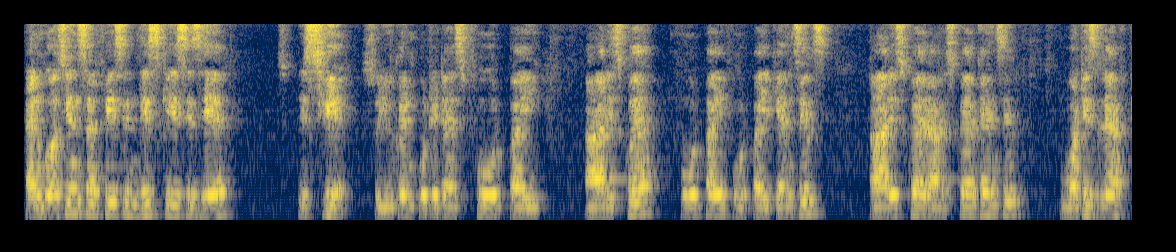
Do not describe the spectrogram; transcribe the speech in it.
And Gaussian surface in this case is here is sphere. So you can put it as 4 pi r square 4 pi 4 pi cancels r square r square cancel. What is left?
